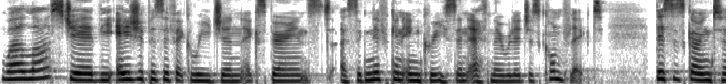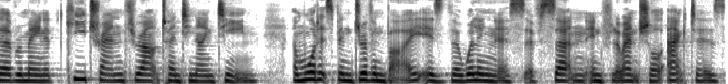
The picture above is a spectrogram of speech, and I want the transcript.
Well, last year, the Asia Pacific region experienced a significant increase in ethno religious conflict. This is going to remain a key trend throughout 2019, and what it's been driven by is the willingness of certain influential actors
